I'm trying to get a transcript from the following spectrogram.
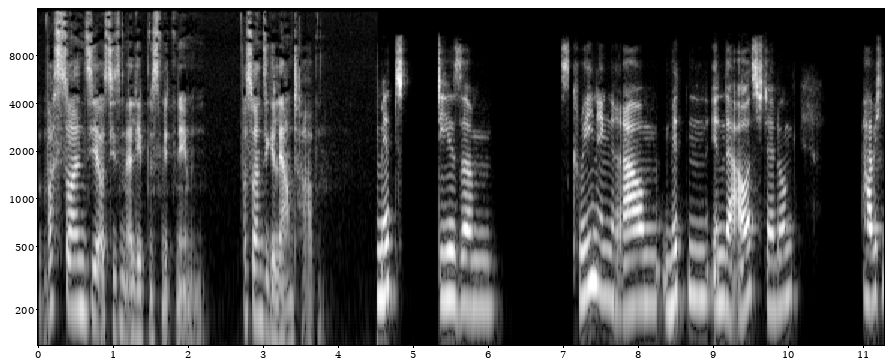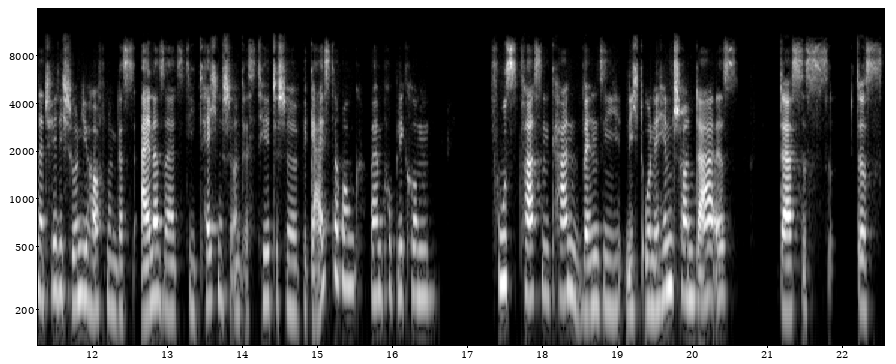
was sollen sie aus diesem Erlebnis mitnehmen? Was sollen sie gelernt haben? Mit diesem Screening-Raum mitten in der Ausstellung habe ich natürlich schon die Hoffnung, dass einerseits die technische und ästhetische Begeisterung beim Publikum Fuß fassen kann, wenn sie nicht ohnehin schon da ist, dass es das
